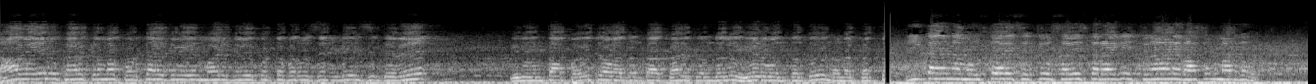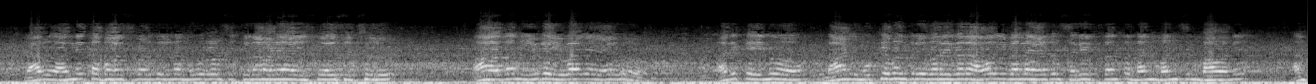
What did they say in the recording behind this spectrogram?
ನಾವೇನು ಕಾರ್ಯಕ್ರಮ ಕೊಡ್ತಾ ಇದ್ದೀವಿ, ಏನ್ ಮಾಡಿದ್ದೀವಿ ಕೊಟ್ಟ ಭರವಸೆ ಈಡೇರಿಸಿದ್ದೇವೆ. ಇದು ಇಂತಹ ಪವಿತ್ರವಾದಂತಹ ಕಾರ್ಯಕ್ರಮದಲ್ಲಿ ಹೇಳುವಂತದ್ದು ನನ್ನ ಕರ್ತವ್ಯ. ಈಗ ನಮ್ಮ ಉಸ್ತುವಾರಿ ಸಚಿವರು ಸವಿಸ್ತರಾಗಿ ಚುನಾವಣೆ ಭಾಷಣ ಮಾಡಿದರು. ಯಾರು ಅನ್ಯತ ಭಾವಿಸಬಾರ್ದು, ಇನ್ನು ಮೂರು ವರ್ಷ ಚುನಾವಣೆ ಉಸ್ತುವಾರಿ ಸಚಿವರು. ಅದನ್ನು ಈಗ ಇವಾಗ ಹೇಳಿದ್ರು ಅದಕ್ಕೆ ಇನ್ನು ನಾಳೆ ಮುಖ್ಯಮಂತ್ರಿ ಇವರು ಇದ್ದಾರೆ, ಅವಾಗ ಇವೆಲ್ಲ ಹೇಳಿದ್ರೆ ಸರಿ ಇರ್ತಂತ ನನ್ನ ಮನಸ್ಸಿನ ಭಾವನೆ ಅಂತ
